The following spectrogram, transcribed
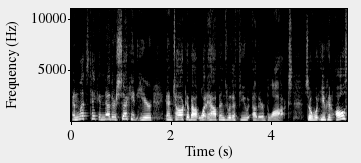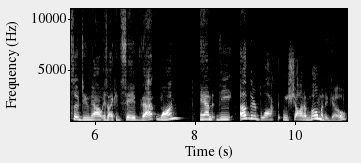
And let's take another second here and talk about what happens with a few other blocks. So what you can also do now is I could save that one and the other block that we shot a moment ago.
